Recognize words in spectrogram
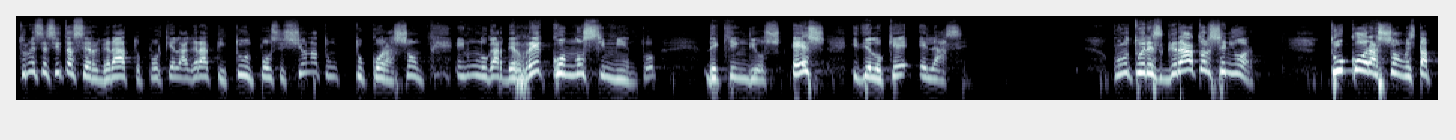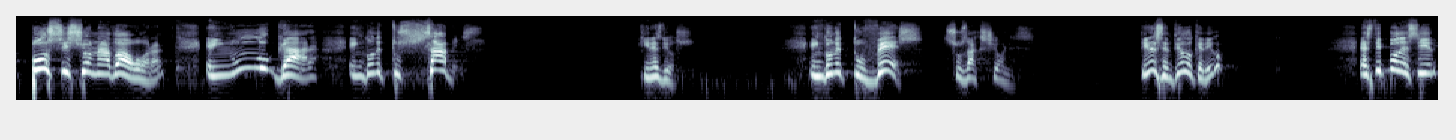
Tú necesitas ser grato porque la gratitud posiciona tu, corazón en un lugar de reconocimiento de quién Dios es y de lo que Él hace. Cuando tú eres grato al Señor, tu corazón está posicionado ahora en un lugar en donde tú sabes quién es Dios, en donde tú ves sus acciones. ¿Tiene sentido lo que digo? Es tipo decir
